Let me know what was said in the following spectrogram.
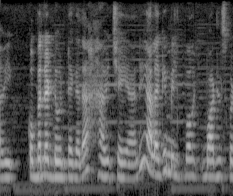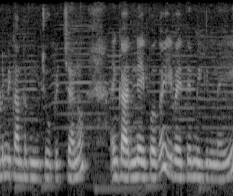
అవి కొబ్బరి లడ్డు ఉంటాయి కదా అవి చేయాలి. అలాగే మిల్క్ బాటిల్స్ కూడా మీకు అంతకుముందు చూపించాను. ఇంకా అన్నీ అయిపోగా ఇవైతే మిగిలినాయి.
